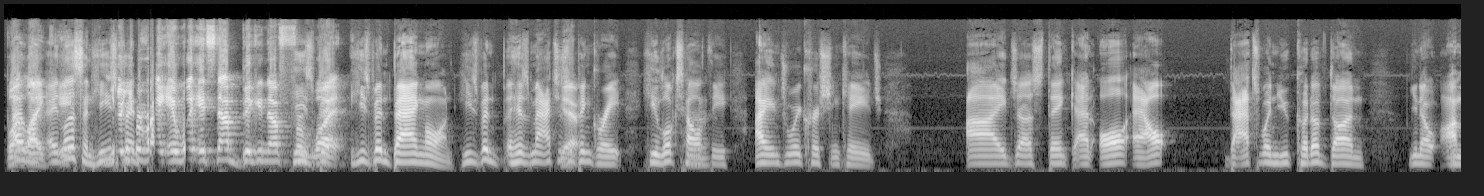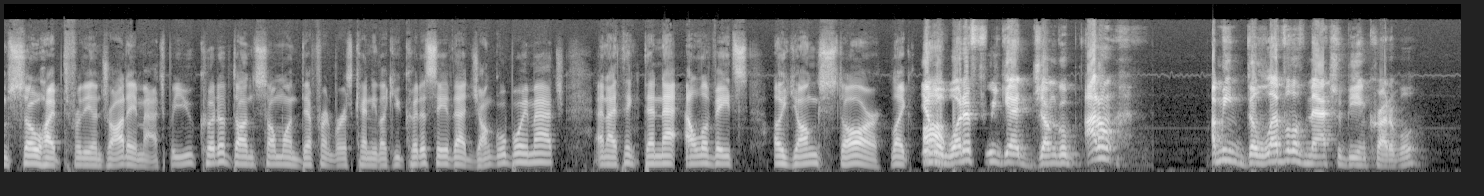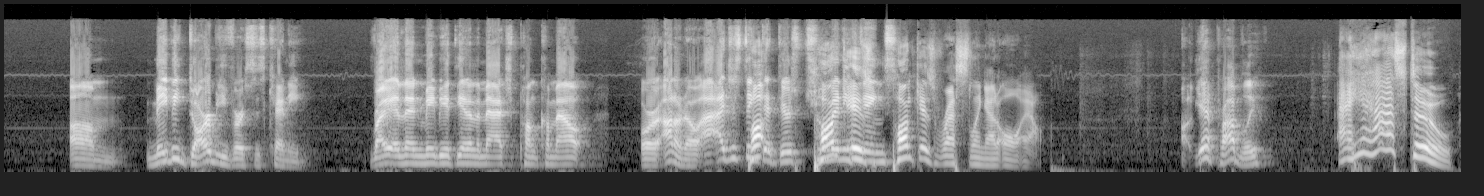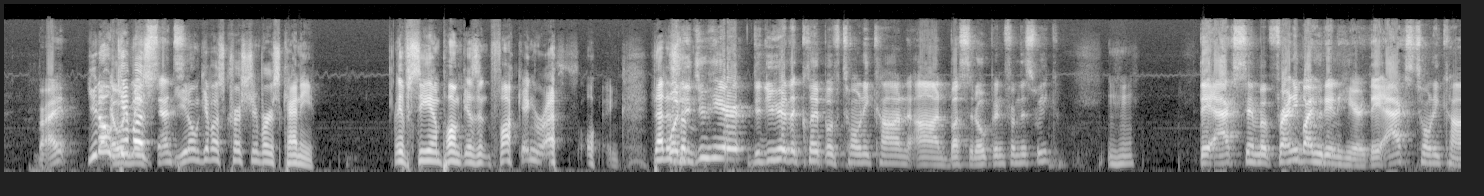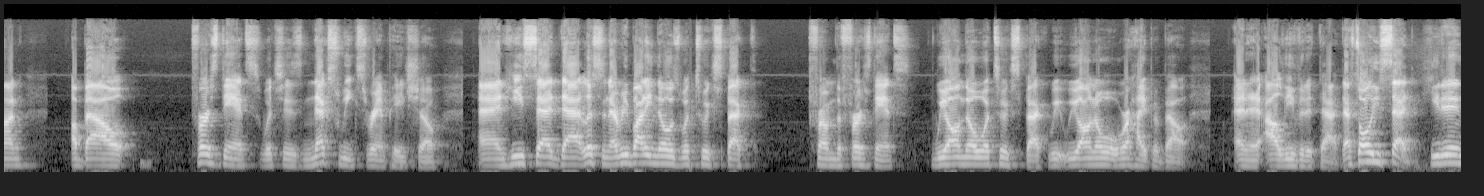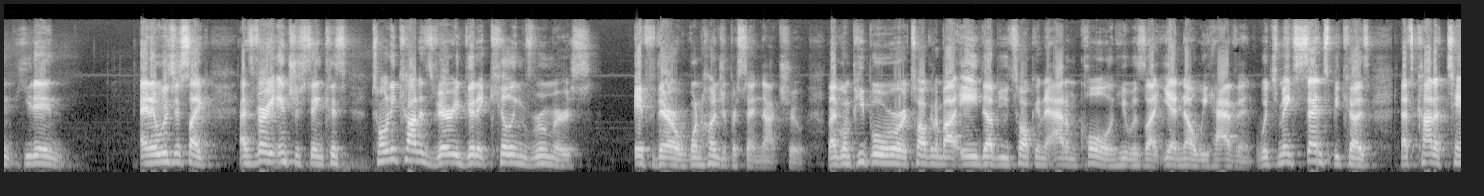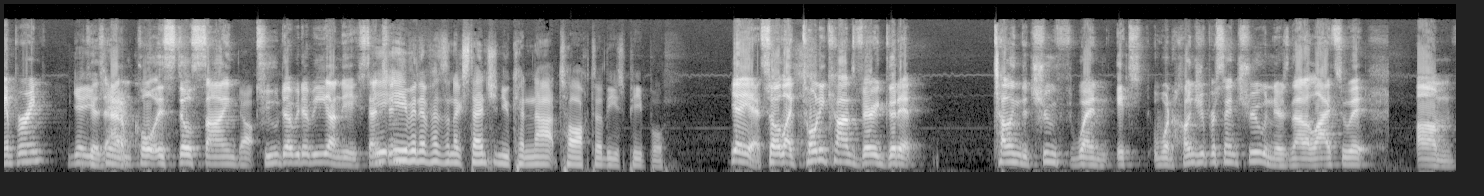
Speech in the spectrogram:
but I like- like, hey, listen, he's you're, been- you're right. It, it's not big enough for He's what. been, he's been bang on. He's been his matches Yeah. have been great. He looks Mm-hmm. healthy. I enjoy Christian Cage. I just think at all out, that's when you could have done. You know, I'm so hyped for the Andrade match, but you could have done someone different versus Kenny. Like you could have saved that Jungle Boy match, and I think then that elevates a young star. Like Yeah, up. but what if we get Jungle? I don't. I mean, the level of match would be incredible. Um, maybe Darby versus Kenny, right? And then maybe at the end of the match, Punk come out, or I don't know. I, I just think Punk- that there's too Punk many is things. Punk is wrestling at all out. Uh, yeah, probably. And he has to. Right? You don't That give us sense. you don't give us Christian versus Kenny if CM Punk isn't fucking wrestling. That is Well, the, did you hear? Did you hear the clip of Tony Khan on Busted Open from this week? Mm-hmm. They asked him. For anybody who didn't hear, they asked Tony Khan about First Dance, which is next week's Rampage show, and he said that listen, everybody knows what to expect from the First Dance. We all know what to expect. We we all know what we're hype about, and I'll leave it at that. That's all he said. He didn't. He didn't and it was just like that's very interesting because Tony Khan is very good at killing rumors if they're 100% not true. Like when people were talking about AEW talking to Adam Cole and he was like, "Yeah, no, we haven't," which makes sense because that's kind of tampering. Yeah, because. Adam Cole is still signed Yep. to WWE on the E- extension. even if it's an extension, you cannot talk to these people. Yeah, yeah. So like Tony Khan's very good at telling the truth when it's 100% true and there's not a lie to it. Um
